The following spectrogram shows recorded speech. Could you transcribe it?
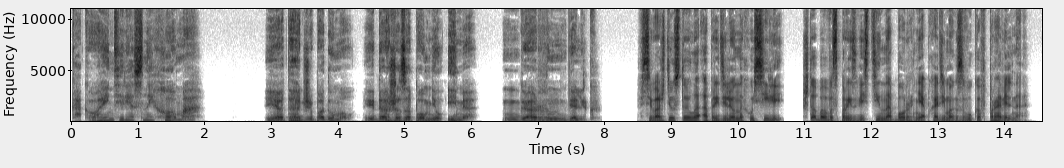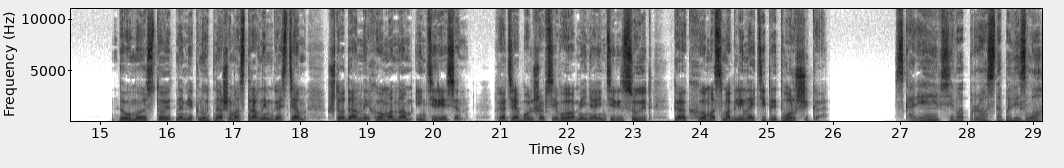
«Какой интересный Хома!» «Я также подумал и даже запомнил имя. Гарнвельк». Всевождю стоило определенных усилий, чтобы воспроизвести набор необходимых звуков правильно. «Думаю, стоит намекнуть нашим островным гостям, что данный Хома нам интересен. Хотя больше всего меня интересует, как Хома смогли найти притворщика». «Скорее всего, просто повезло»,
